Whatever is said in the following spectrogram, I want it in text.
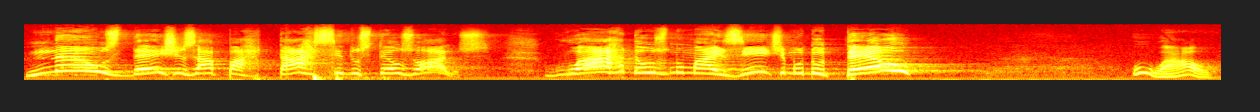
Não os deixes apartar-se dos teus olhos. Guarda-os no mais íntimo do teu. Uau!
